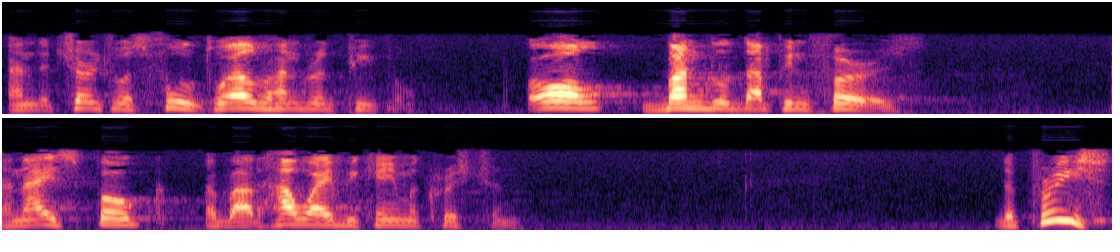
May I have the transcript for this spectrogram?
And the church was full, 1,200 people, all bundled up in furs. And I spoke about how I became a Christian. The priest,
